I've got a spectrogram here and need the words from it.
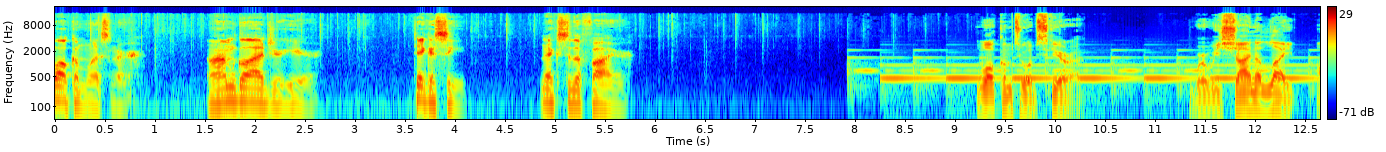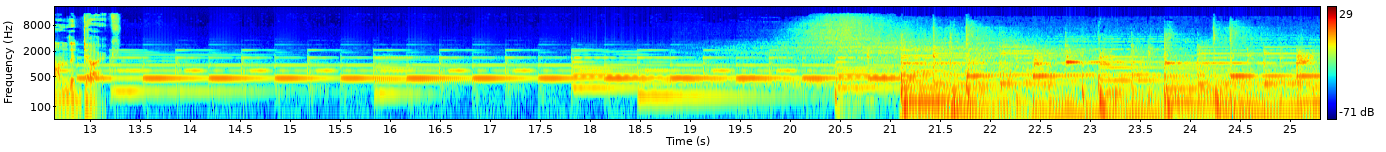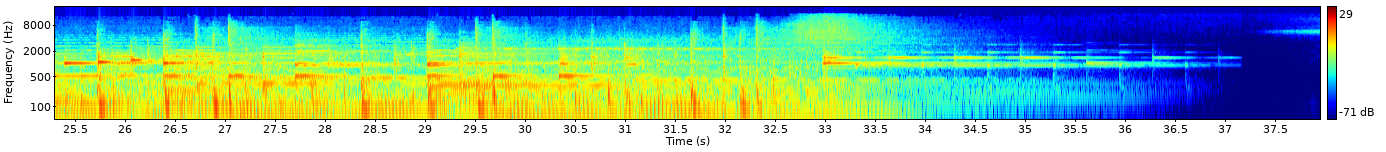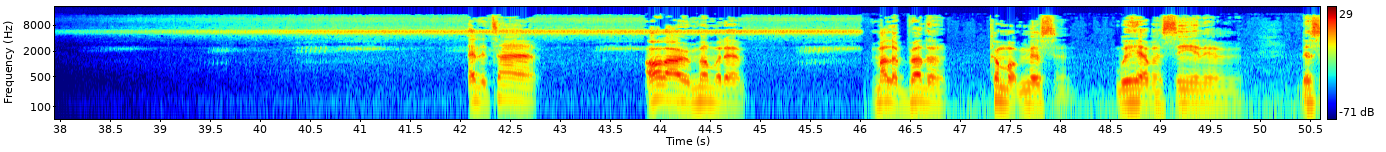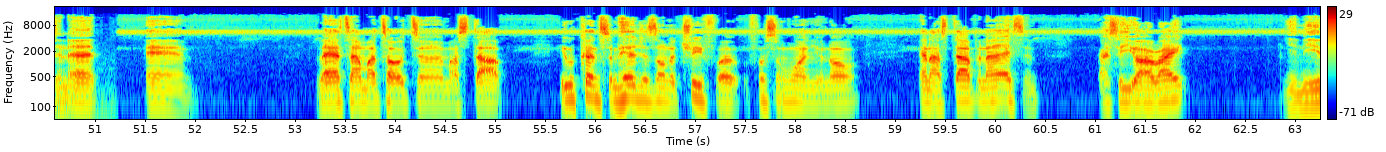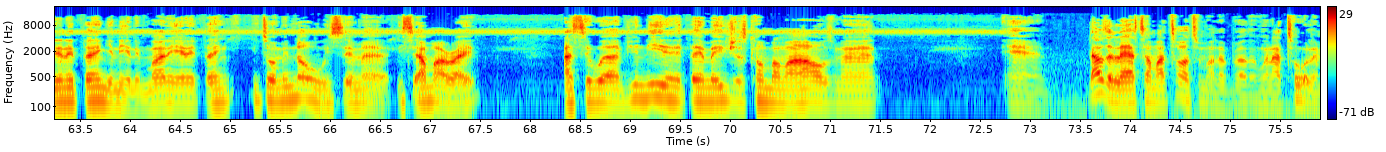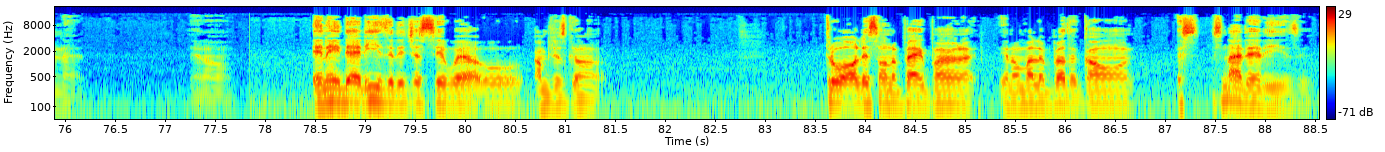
Welcome, listener. I'm glad you're here. Take a seat next to the fire. Welcome to Obscura, where we shine a light on the dark. At the time, all I remember that my little brother come up missing. We haven't seen him, this and that. And last time I talked to him, I stopped. He was cutting some hedges on the tree for, for someone, you know. And I stopped and I asked him, I said, you all right? You need anything? You need any money, anything? He told me no. He said, man, he said, I'm all right. I said, well, if you need anything, maybe you just come by my house, man. And that was the last time I talked to my little brother when I told him that. You know, it ain't that easy to just say, well, oh, I'm just gonna throw all this on the back burner. You know, my little brother gone. It's it's not that easy,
